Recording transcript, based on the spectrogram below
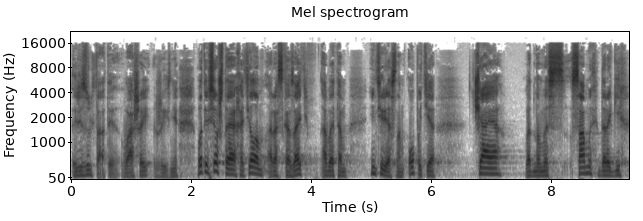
результаты вашей жизни. Вот и все, что я хотел вам рассказать об этом интересном опыте чая, в одном из самых дорогих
